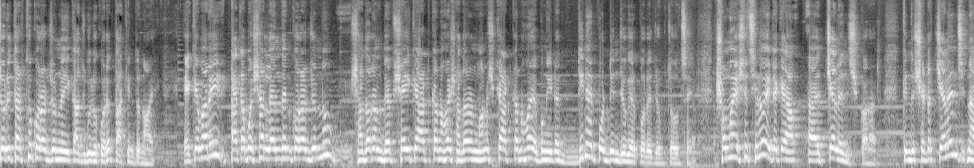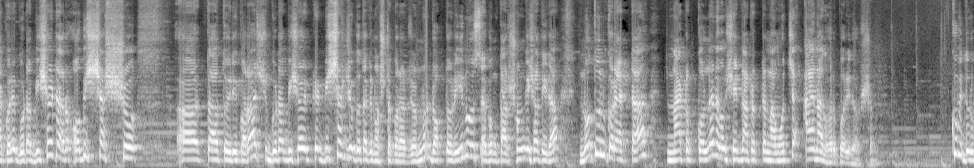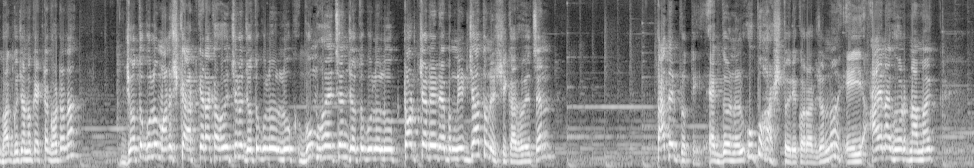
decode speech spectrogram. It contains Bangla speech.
চরিতার্থ করার জন্য এই কাজগুলো করে তা কিন্তু নয়। একেবারেই টাকা পয়সার লেনদেন করার জন্য সাধারণ ব্যবসায়ীকে আটকানো হয়, সাধারণ মানুষকে আটকানো হয় এবং এটা দিনের পর দিন, যুগের পরে যুগ চলছে। সময় এসেছিল এটাকে চ্যালেঞ্জ করার। কিন্তু সেটা চ্যালেঞ্জ না করে গোটা বিষয়টার অবিশ্বাস্য তা তৈরি করা, গোটা বিষয়কে বিশ্বাসযোগ্যতাকে নষ্ট করার জন্য ডক্টর ইউনুস এবং তার সঙ্গী সাথীরা নতুন করে একটা নাটক করলেন এবং সেই নাটকটার নাম হচ্ছে আয়নাঘর পরিদর্শন। খুবই দুর্ভাগ্যজনক একটা ঘটনা। যতগুলো মানুষকে আটকে রাখা হয়েছিল, যতগুলো লোক গুম হয়েছেন, যতগুলো লোক টর্চারের এবং নির্যাতনের শিকার হয়েছেন, তাদের প্রতি এক ধরনের উপহাস তৈরি করার জন্য এই আয়নাঘর নামক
